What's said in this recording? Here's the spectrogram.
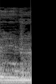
Pero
